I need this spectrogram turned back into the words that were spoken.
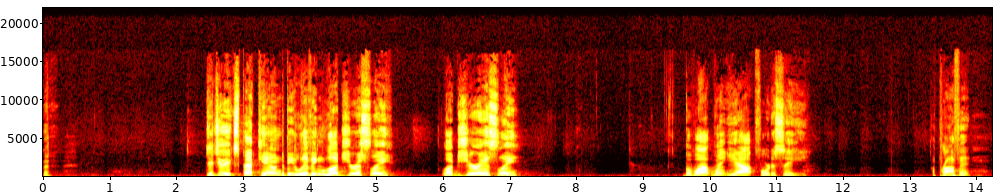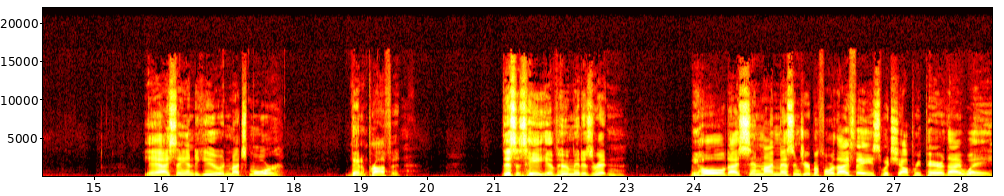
Did you expect him to be living luxuriously? Luxuriously? But what went ye out for to see? A prophet? Yeah, I say unto you, and much more than a prophet. This is he of whom it is written Behold, I send my messenger before thy face, which shall prepare thy way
